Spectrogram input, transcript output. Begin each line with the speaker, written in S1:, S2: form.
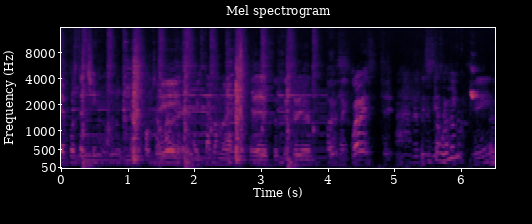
S1: Te he puesto chingón. Sí, ahí está con madre.
S2: Eh, esto está bien.
S3: ¿Jueves?
S4: Eso está bueno, ¿no?
S3: Sí.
